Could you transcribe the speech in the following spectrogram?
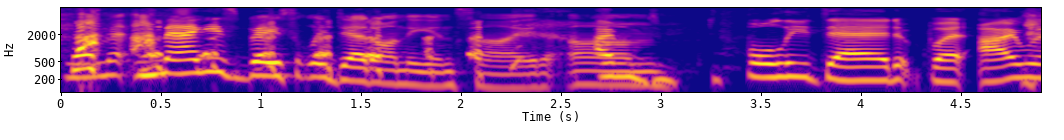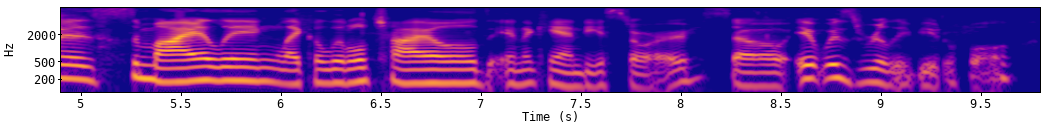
Ma- Maggie's basically dead on the inside. Um, I'm fully dead, but I was smiling like a little child in a candy store. So it was really beautiful.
